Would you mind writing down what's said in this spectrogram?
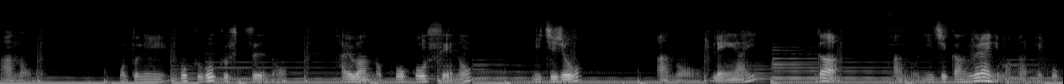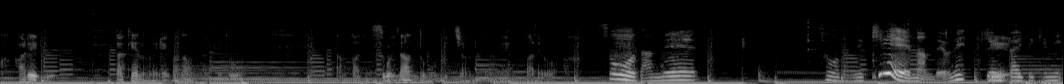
あの、本当にごくごく普通の台湾の高校生の日常、あの恋愛があの2時間ぐらいにわたってこう書かれるだけの映画なんだけど、なんかね、すごい何度も見ちゃうんだよね、あれは。そうだね。そうだね。綺麗なんだよね。全体的に。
